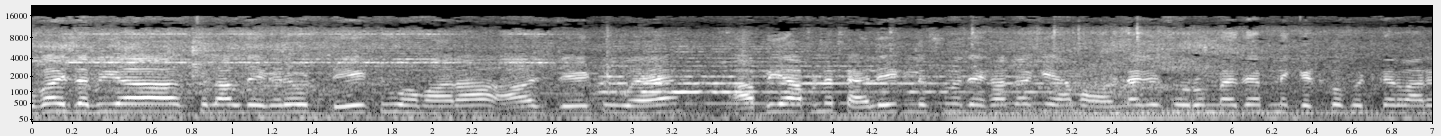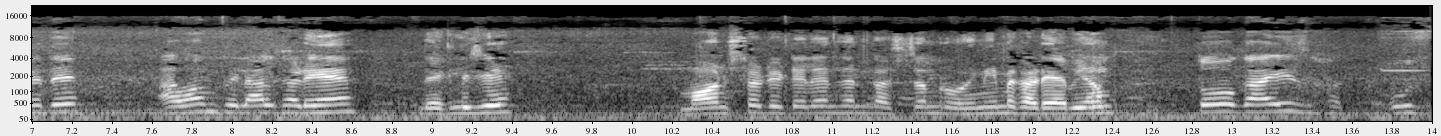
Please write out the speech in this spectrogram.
तो गाइज़ अभी आप फ़िलहाल देख रहे हो डे टू हमारा, आज डे टू है। अभी आपने पहले एक क्लिप्स में देखा था कि हम होंडा के शोरूम में थे, अपने किट को फिट करवा रहे थे। अब हम फ़िलहाल खड़े हैं, देख लीजिए। Monster detailings and custom Rohini में खड़े हैं अभी हम। तो गाइज़ उस,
